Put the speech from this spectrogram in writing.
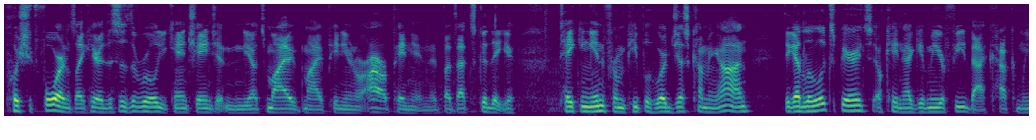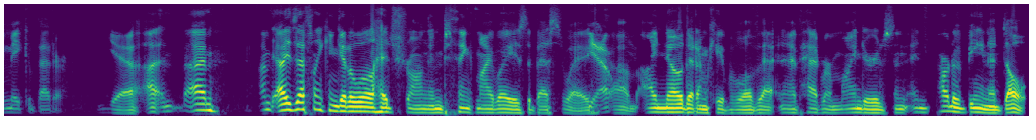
push it forward. It's like here, this is the rule, you can't change it, and you know it's my my opinion or our opinion. But that's good that you're taking in from people who are just coming on. They got a little experience. Okay, now give me your feedback. How can we make it better? Yeah, I, I'm, I'm, I definitely can get a little headstrong and think my way is the best way. Yeah. Um, I know that I'm capable of that, and I've had reminders. And, and part of being an adult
